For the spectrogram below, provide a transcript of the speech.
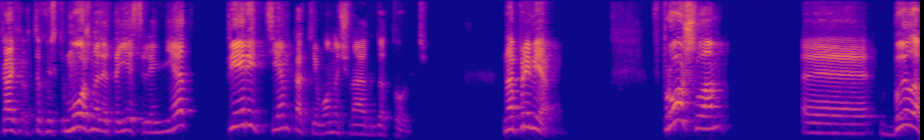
как, то есть можно ли это есть или нет, перед тем, как его начинают готовить. Например, в прошлом было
